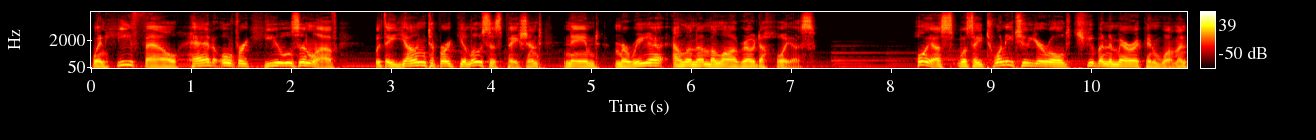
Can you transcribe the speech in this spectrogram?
when he fell head over heels in love with a young tuberculosis patient named Maria Elena Milagro de Hoyos. Hoyos was a 22-year-old Cuban-American woman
